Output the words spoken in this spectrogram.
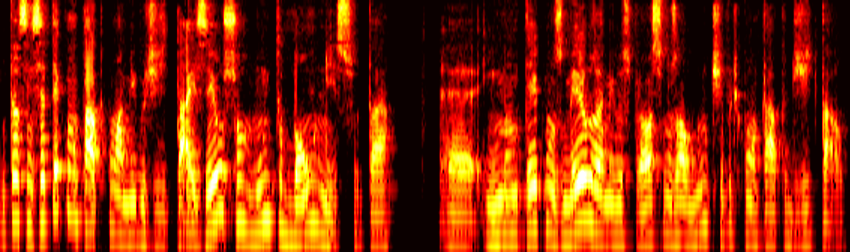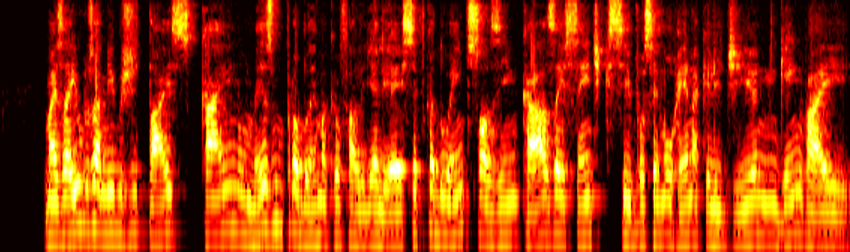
Então, assim, você ter contato com amigos digitais, eu sou muito bom nisso, tá? É, em manter com os meus amigos próximos algum tipo de contato digital. Mas aí os amigos digitais caem no mesmo problema que eu falei ali. Aí você fica doente sozinho em casa e sente que se você morrer naquele dia, ninguém vai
